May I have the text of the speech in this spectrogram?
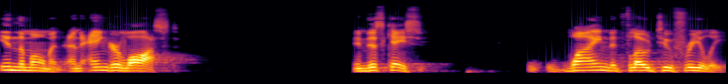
in the moment, an anger lost. In this case, wine that flowed too freely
